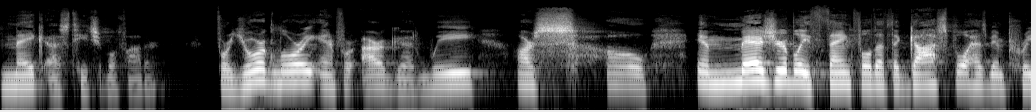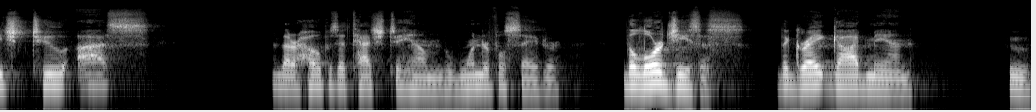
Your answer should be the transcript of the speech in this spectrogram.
Make us teachable, Father. For your glory and for our good. We are so immeasurably thankful that the gospel has been preached to us and that our hope is attached to him, the wonderful Savior, the Lord Jesus, the great God man who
